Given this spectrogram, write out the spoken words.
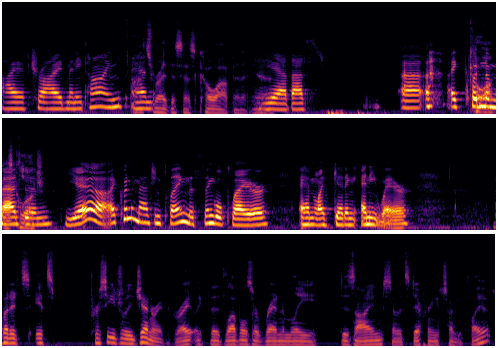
I have tried many times, Oh, and that's right. This has co-op in it. Yeah. yeah, that's. Uh, I couldn't Co-op imagine. Yeah, I couldn't imagine playing the single player and like getting anywhere. But it's it's procedurally generated, right? Like the levels are randomly designed, so it's different each time you play it.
